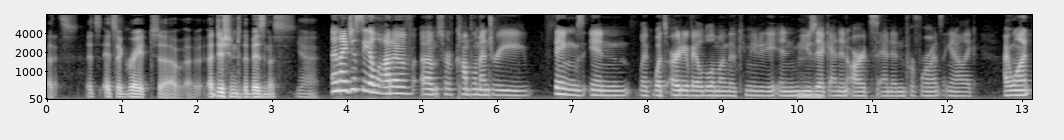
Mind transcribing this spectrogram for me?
that's it's it's a great uh, addition to the business. Yeah, And I just see a lot of um, sort of complementary things in like what's already available among the community Mm-hmm. in music and in arts and in performance. You know, like I want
